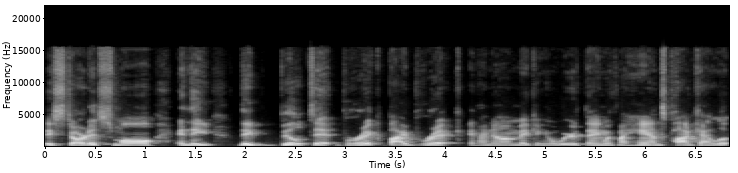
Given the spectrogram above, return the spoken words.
they started small, and they they built it brick by brick. And I know I'm making a weird thing with my hands. Podcast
